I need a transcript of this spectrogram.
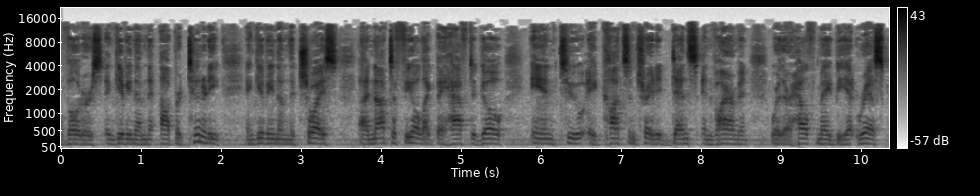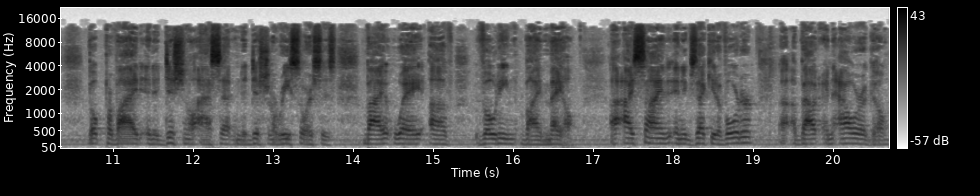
voters and giving them the opportunity and giving them the choice uh, not to feel like they have to go into a concentrated, dense environment where their health may be at risk, but provide an additional asset and additional resources by way of voting by mail. Uh, I signed an executive order uh, about an hour ago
